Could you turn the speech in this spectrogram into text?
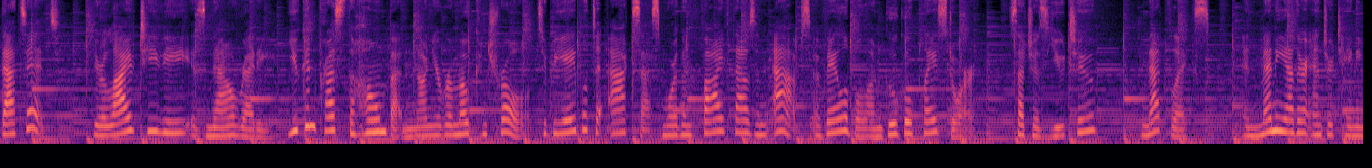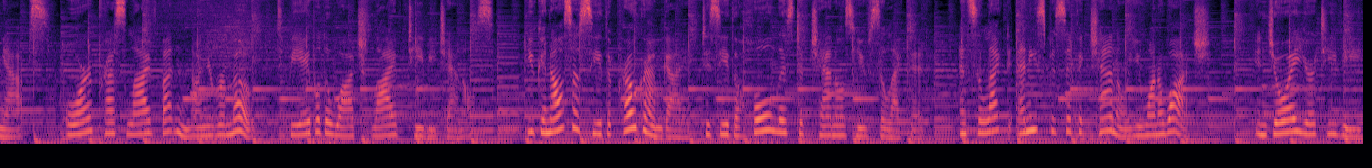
That's it. Your live TV is now ready. You can press the Home button on your remote control to be able to access more than 5,000 apps available on Google Play Store, such as YouTube, Netflix, and many other entertaining apps. Or press Live button on your remote to be able to watch live TV channels. You can also see the program guide to see the whole list of channels you've selected and select any specific channel you want to watch. Enjoy your TV.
